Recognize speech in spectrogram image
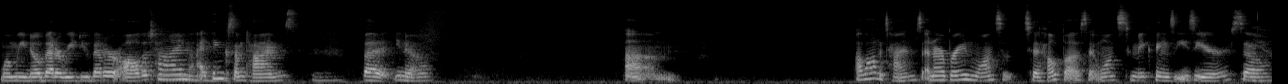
when we know better we do better all the time i Mm. think sometimes Mhm. but you know um a lot of times and our brain wants to help us it wants to make things easier so Yeah.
